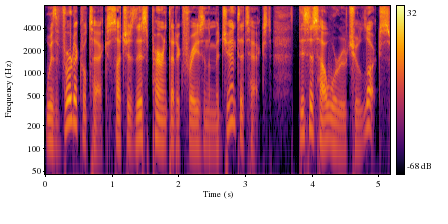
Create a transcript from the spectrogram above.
With vertical text, such as this parenthetic phrase in the magenta text, this is how Warichu looks.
